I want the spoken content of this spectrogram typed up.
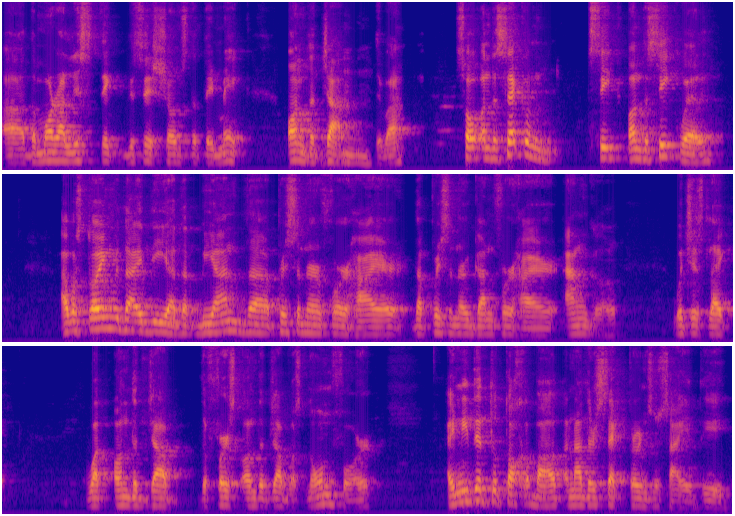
uh, the moralistic decisions that they make on the job, mm-hmm. So on the second, on the sequel, I was toying with the idea that beyond the prisoner for hire, the prisoner gun for hire angle, which is like what on the job, the first on the job was known for, I needed to talk about another sector in society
